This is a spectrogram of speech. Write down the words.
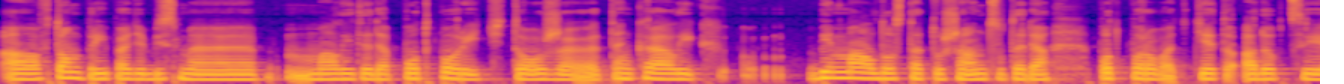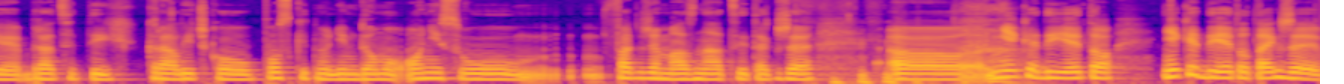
A v tom prípade by sme mali teda podporiť to, že ten králik by mal dostať tú šancu teda podporovať tieto adopcie, brať si tých králičkov, poskytnúť im domov. Oni sú fakt, že maznáci, takže uh, niekedy, je to, niekedy je to tak, že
